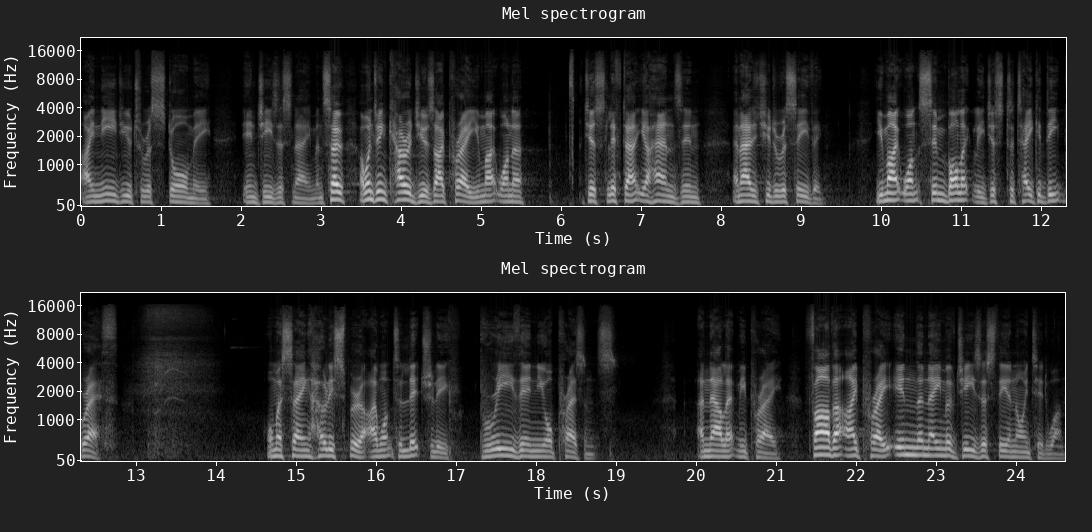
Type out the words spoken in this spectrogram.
I need you to restore me in Jesus' name. And so I want to encourage you as I pray, you might want to just lift out your hands in an attitude of receiving. You might want symbolically just to take a deep breath, almost saying, Holy Spirit, I want to literally breathe in your presence. And now let me pray. Father, I pray in the name of Jesus, the Anointed One,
